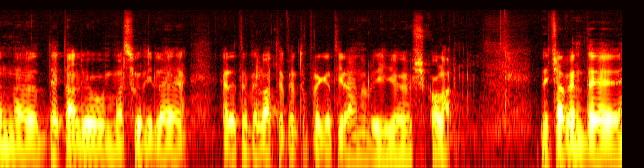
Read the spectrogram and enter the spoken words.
în uh, detaliu măsurile care trebuie luate pentru pregătirea anului uh, școlar. Deci avem de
